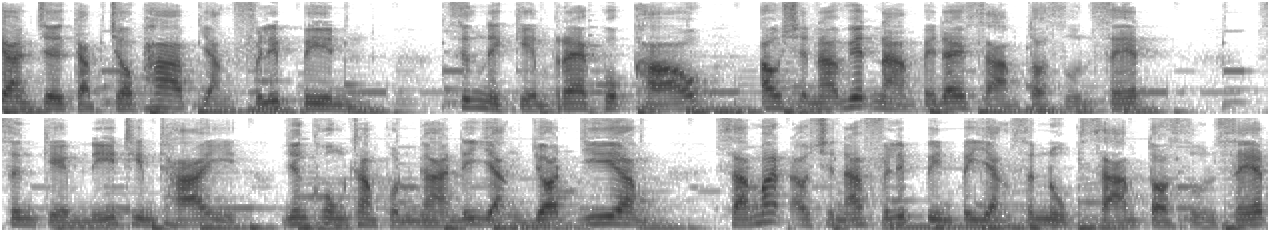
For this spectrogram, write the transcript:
การเจอกับเจ้าภาพอย่างฟิลิปปินส์ซึ่งในเกมแรกพวกเขาเอาชนะเวียดนามไปได้ 3 ต่อ 0 เซต ซึ่งเกมนี้ทีมไทยยังคงทำผลงานได้อย่างยอดเยี่ยม สามารถเอาชนะฟิลิปปินส์ไปอย่างสนุก 3 ต่อ 0 เซต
